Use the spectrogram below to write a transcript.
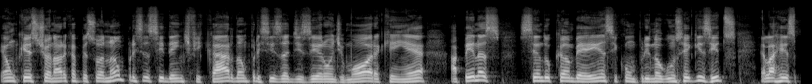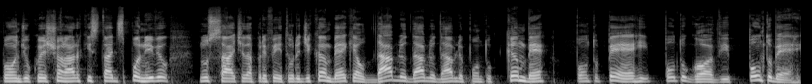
é um questionário que a pessoa não precisa se identificar, não precisa dizer onde mora, quem é, apenas sendo cambeense e cumprindo alguns requisitos, ela responde o questionário que está disponível no site da Prefeitura de Cambé, que é o www.cambé.pr.gov.br.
